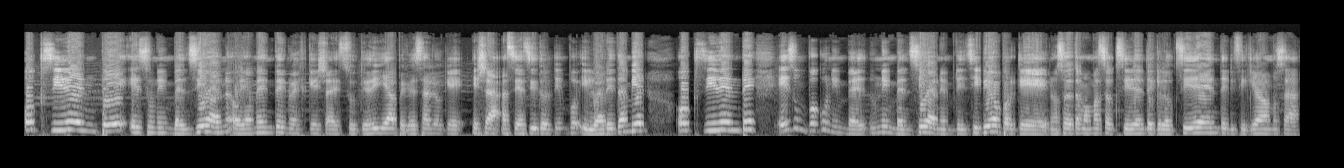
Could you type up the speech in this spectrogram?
Occidente es una invención, obviamente, no es que ella es su teoría, pero es algo que ella hace así todo el tiempo y lo haré también. Occidente es un poco una, invención en principio, porque nosotros estamos más occidente que el occidente, ni siquiera vamos a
